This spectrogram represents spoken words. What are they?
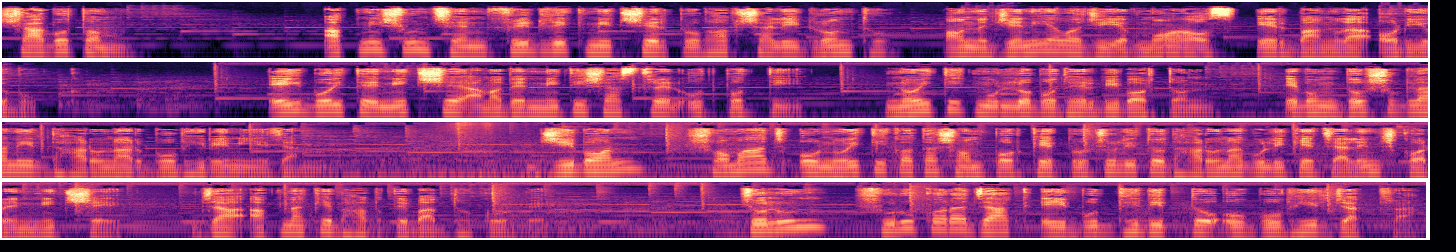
স্বাগতম। আপনি শুনছেন ফ্রিডরিক নিটসের প্রভাবশালী গ্রন্থ অন জেনিওলজি অব মরালস এর বাংলা অডিও বুক এই বইতে নিটসে আমাদের নীতিশাস্ত্রের উৎপত্তি, নৈতিক মূল্যবোধের বিবর্তন এবং দোষগ্লানির ধারণার গভীরে নিয়ে যান। জীবন, সমাজ ও নৈতিকতা সম্পর্কে প্রচলিত ধারণাগুলিকে চ্যালেঞ্জ করেন নিটসে যা আপনাকে ভাবতে বাধ্য করবে। চলুন শুরু করা যাক এই বুদ্ধিদীপ্ত ও গভীর যাত্রা।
